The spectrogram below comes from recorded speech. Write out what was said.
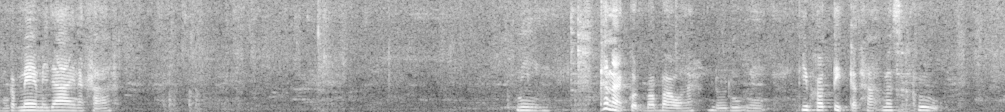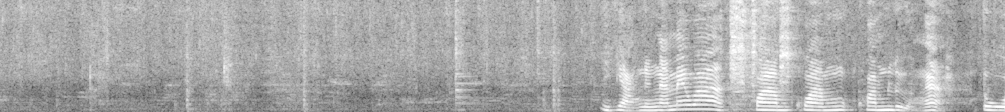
ำกับแม่ไม่ได้นะคะ นี่ ขนาดกดเบาๆนะ ดูรูปนี้ ที่เขาติดกระทะเมื่อสักครู่อีกอย่างหนึ่งนะแม่ว่าความความความเหลืองอะตัว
